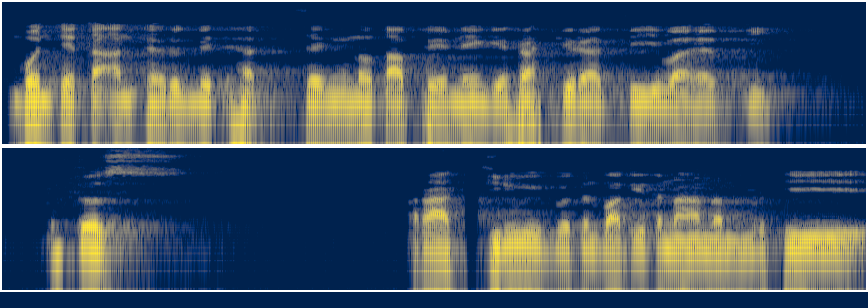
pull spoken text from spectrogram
pun cetakan Darul Midhat sing notabene nggih radi-radi Wahabi. Terus radi niku mboten pati tenanan, mergi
